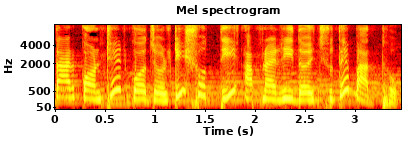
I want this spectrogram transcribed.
তার কণ্ঠের গজলটি সত্যি আপনার হৃদয় ছুতে বাধ্য।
